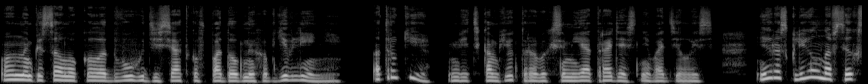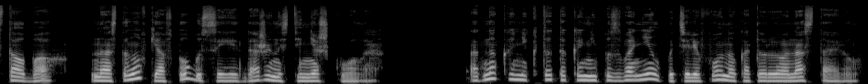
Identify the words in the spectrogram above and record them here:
Он написал около двух десятков подобных объявлений. От руки, ведь компьютера в их семье отродясь не водилось, и расклеил на всех столбах, на остановке автобуса и даже на стене школы. Однако никто так и не позвонил по телефону, который он оставил.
